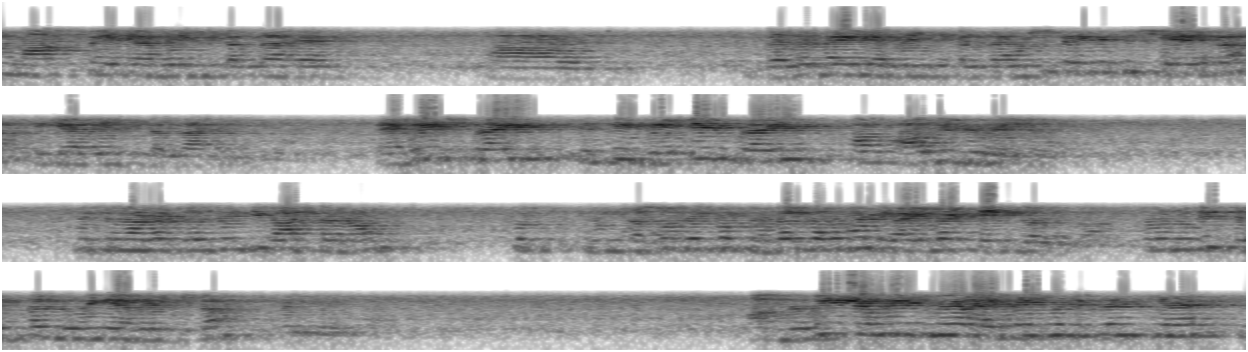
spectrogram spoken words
में मार्क्स का एक एवरेज निकलता है गजर का एक एवरेज निकलता है। उसी तरीके से शेयर का एक एवरेज निकलता है। Average price is the weighted price of all the duration मैं अगर दस दिन की बात कर रहा हूँ तो उन दसों दिन को टोटल करूँगा डिवाइड बाई टेन कर दूँगा। तो मुझे सिंपल मूविंग एवरेज का अब मूविंग एवरेज में और एवरेज में डिफरेंस क्या है? तो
